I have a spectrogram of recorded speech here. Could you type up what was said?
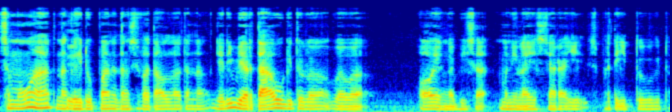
semua tentang Iya. kehidupan, tentang sifat Allah, tentang jadi biar tahu gitu loh bahwa oh ya nggak bisa menilai secara seperti itu gitu.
